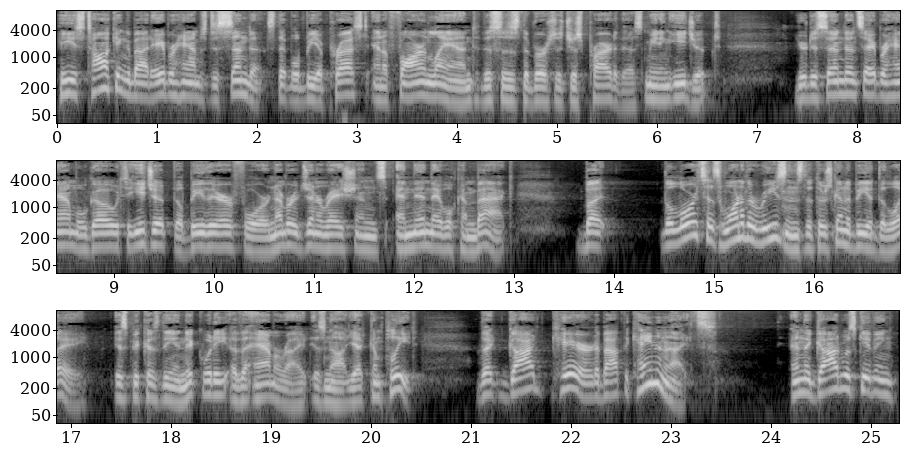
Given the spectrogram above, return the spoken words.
He's talking about Abraham's descendants that will be oppressed in a foreign land. This is the verses just prior to this, meaning Egypt. Your descendants, Abraham, will go to Egypt. They'll be there for a number of generations, and then they will come back. But the Lord says one of the reasons that there's going to be a delay is because the iniquity of the Amorite is not yet complete. That God cared about the Canaanites, and that God was giving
